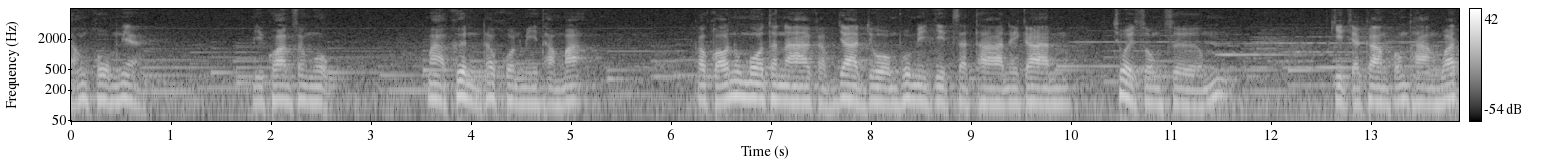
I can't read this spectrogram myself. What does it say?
สังคมเนี่ยมีความสงบมากขึ้นถ้าคนมีธรรมะ ก็ขออนุโมทนากับญาติโยมผู้มีจิตศรัทธาในการช่วยส่งเสริม กิจกรรมของทางวัด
